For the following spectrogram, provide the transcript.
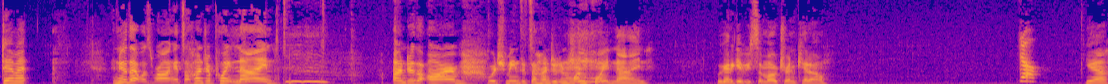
Damn it. I knew that was wrong. It's 100.9 under the arm, which means it's 101.9. We gotta give you some Motrin, kiddo. Yeah. Yeah.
